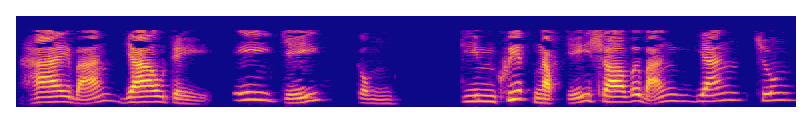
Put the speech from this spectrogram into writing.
hai bản giao trì ý chỉ cùng kim khuyết ngọc chỉ so với bản dán xuống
